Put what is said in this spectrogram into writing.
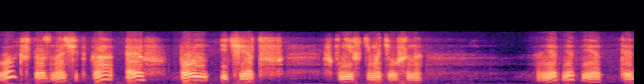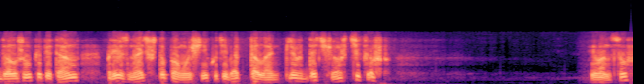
Вот что значит К, Ф, Пон и Четв в книжке Матюшина. Нет, нет, нет, ты должен, капитан, признать, что помощник у тебя талантлив до чертиков. Иванцов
